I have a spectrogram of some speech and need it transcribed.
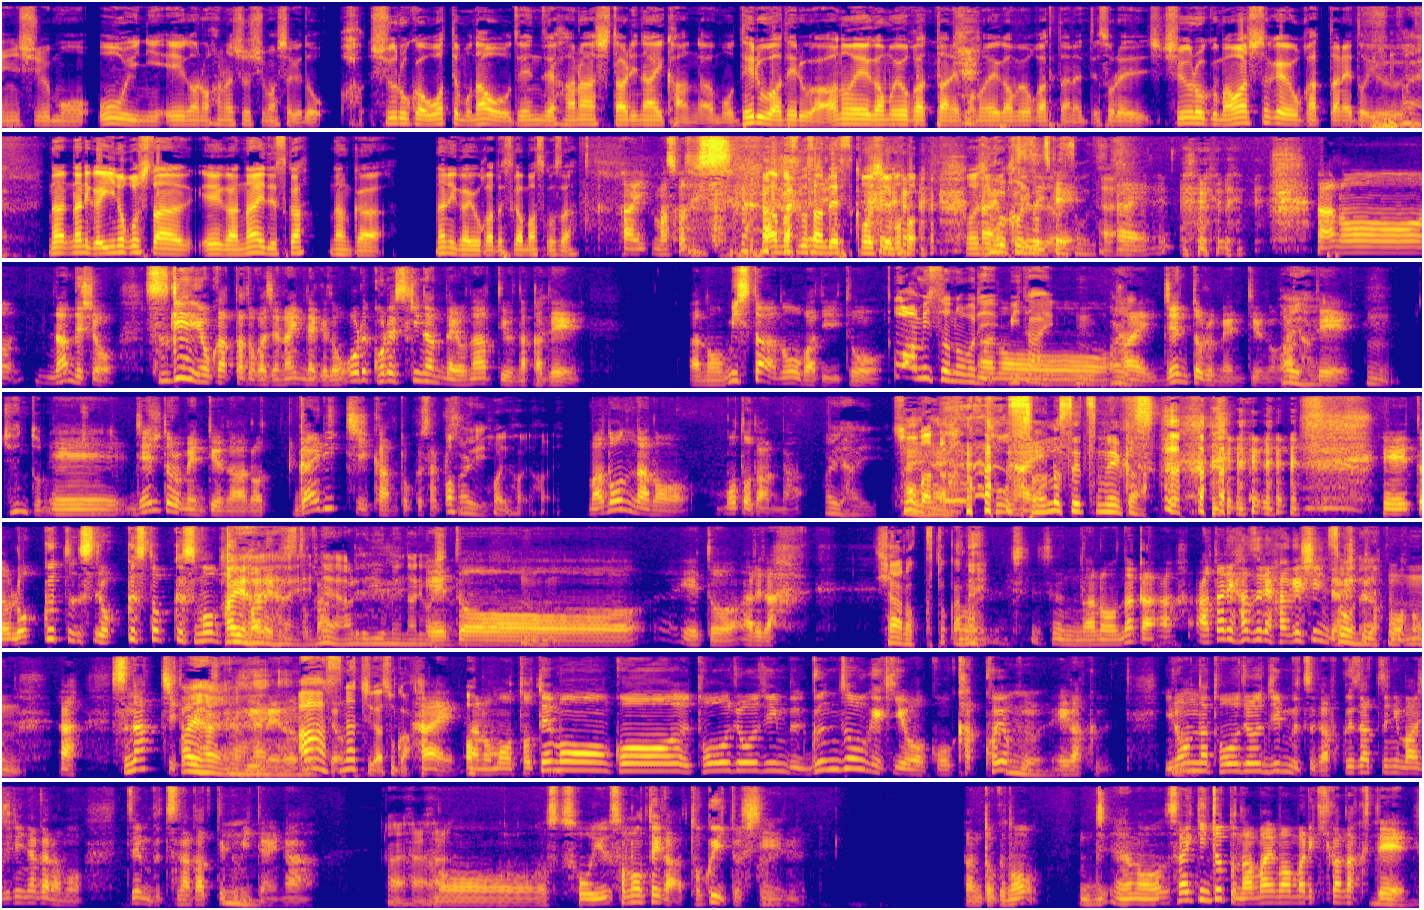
先週も大いに映画の話をしましたけど、は収録が終わってもなお全然話し足りない感がもう出るわ出るわ、あの映画も良かったね、この映画も良かったねって、それ収録回しとけば良かったねという、はい。な、何か言い残した映画ないですか？なんか、何が良かったですかマスコさん？はい、マスコです。あ、マスコさんです。今週も。今週も残りお引き続いて疲れ様です。はい。あのー、なんでしょう。すげえ良かったとかじゃないんだけど、俺これ好きなんだよなっていう中で、あの、ミスターノーバディと、うわ、ミスターノーバディ、あのー見たい。うんはいはい、ジェントルメンっていうのがあって、はいうん。ジェントルマン。えージェントルメンっていうのはあの、ガイ・リッチー監督作あ、品、はいはいはい。マドンナの元旦那。はいはい。そうなんだ。はいそうなんだ。その説明か。えっと、ロックと、ロックストックスモーキンバはいはいはレルズとか、い。ね、あれで有名になりましたね。えっ、と、えっ、と、あれだ。シャーロックとかね。うんあの、なんか、あ当たり外れ激しいんだけども、うん。あ、スナッチとかね、はいはいはい有名なああ、スナッチが、そうか。はい。ああの、もうとても、こう、登場人物、群像劇を、こう、かっこよく描く。いろんな登場人物が複雑に混じりながらも、全部繋がっていくみたいな、あはいはいはい。のーそういう、その手が得意としている監督の、じあの、最近ちょっと名前もあんまり聞かなくて、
